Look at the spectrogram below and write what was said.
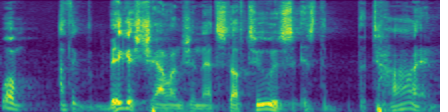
Well, I think the biggest challenge in that stuff too is is the, the time.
